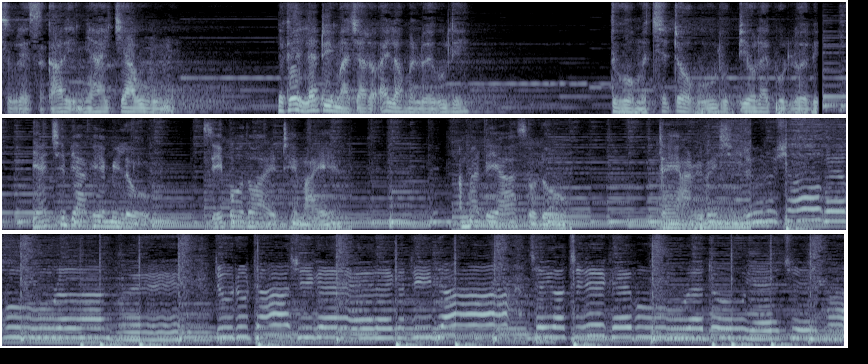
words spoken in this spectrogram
ဆိုတဲ့စကားတွေအများကြီးကြားဘူးလို့ တကယ်လက်တွေ့မှာကြတော့အဲ့လောက်မလွယ်ဘူးလေသူကိုမချစ်တော့ဘူးလို့ပြောလိုက်ဖို့လွယ်ပြီရမ်းချစ်ပြခဲ့မိလို့ဈေးပေါ်သွားတယ်ထင်ပါရဲ့အမတ်တရားဆိုလို့တရားတွေပဲရှိတယ်တူတူရှောင်းခဲ့ဘူးလမ်းတွေတူတူထားရှိခဲ့တဲ့ကတိပြချိန်ကချစ်ခဲ့ဘူးတဲ့တို့ရဲ့ချစ်မှာ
